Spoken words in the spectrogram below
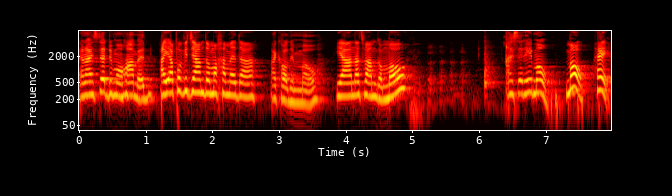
And I said to Mohammed, A ja powiedziałam do Mohameda, I called him Mo. ja nazwałam go Mo. I said, "Hey Mo, Mo, hej,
